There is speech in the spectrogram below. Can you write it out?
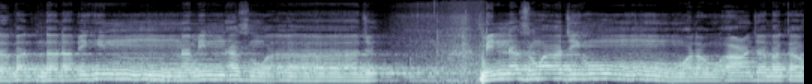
تبدل بهن من أزواج. من أزواج ولو أعجبك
